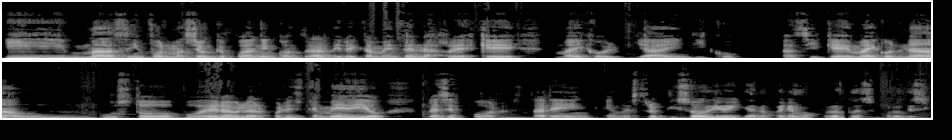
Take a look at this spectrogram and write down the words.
y más información que puedan encontrar directamente en las redes que Michael ya indicó. Así que, Michael, nada, un gusto poder hablar por este medio. Gracias por estar en, en nuestro episodio y ya nos veremos pronto, seguro que sí.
